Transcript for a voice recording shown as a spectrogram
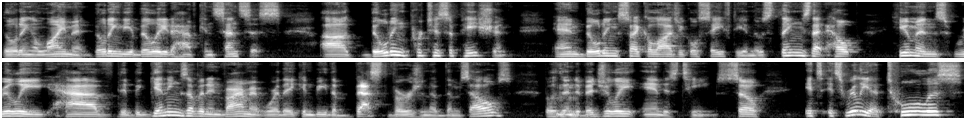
building alignment, building the ability to have consensus, uh, building participation and building psychological safety and those things that help humans really have the beginnings of an environment where they can be the best version of themselves both mm-hmm. individually and as teams so it's it's really a toolless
